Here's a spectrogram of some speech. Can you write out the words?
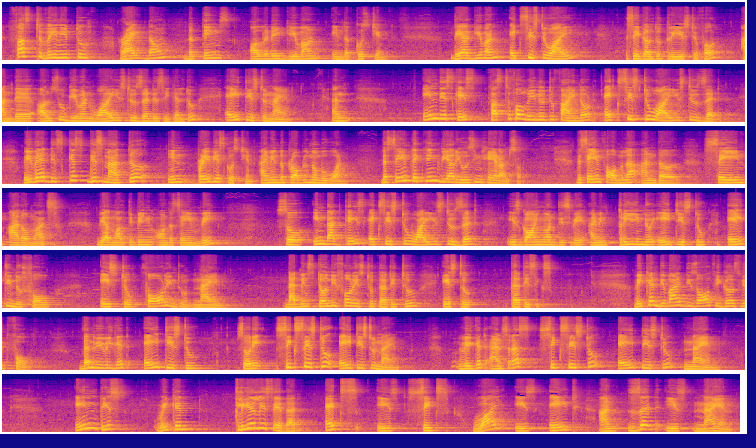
First we need to write down the things already given in the question. They are given x is to y is equal to 3 is to 4 and they also given y is to z is equal to 8 is to 9 and in this case first of all we need to find out x is to y is to z. We were discussed this matter in previous question i mean the problem number one. The same technique we are using here also. The same formula and the same arrow marks we are multiplying on the same way so in that case x is to y is to z is going on this way. I mean 3 into 8 is to 8 into 4 is to 4 into 9. That means 24 is to 32 is to 36. We can divide these all figures with 4. Then we will get 8 is to, sorry, 6 is to 8 is to 9. We will get answer as 6 is to 8 is to 9. In this, we can clearly say that x is 6 y is 8 and z is 9.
